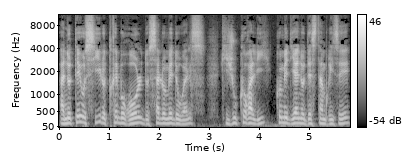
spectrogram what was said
À noter aussi le très beau rôle de Salomé de Wells, qui joue Coralie, comédienne au destin brisé,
